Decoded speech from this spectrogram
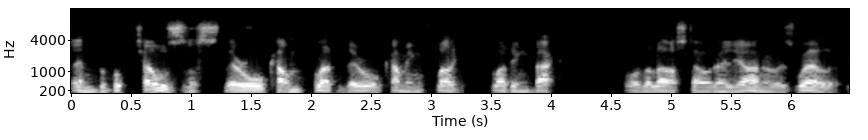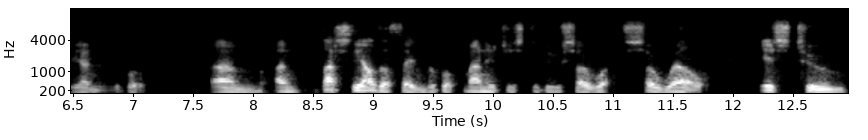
then the book tells us they're all come flood, they're all coming flood, flooding back for the last Aureliano as well at the end of the book. Um, and that's the other thing the book manages to do so so well is to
